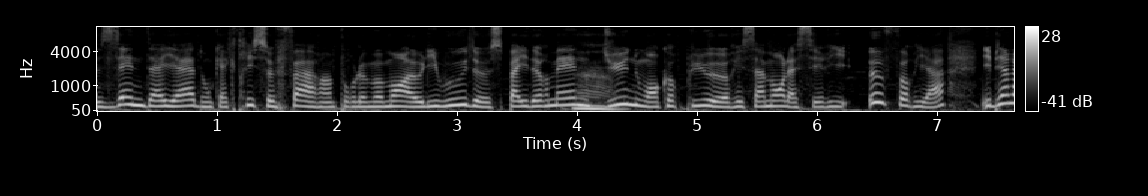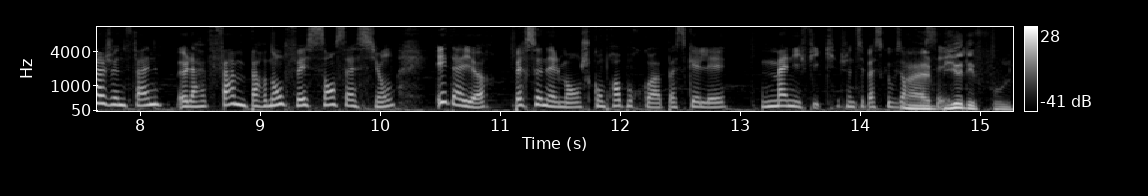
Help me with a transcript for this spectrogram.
Zendaya, donc actrice phare hein, pour le moment à Hollywood, euh, Spider-Man, Ah. Dune ou encore plus euh, récemment la série Euphoria. Eh bien la jeune fan, euh, la femme pardon, fait sensation. Et d'ailleurs, personnellement, je comprends pourquoi, parce qu'elle est magnifique. Je ne sais pas ce que vous en Ouais, pensez. beautiful. Moi,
